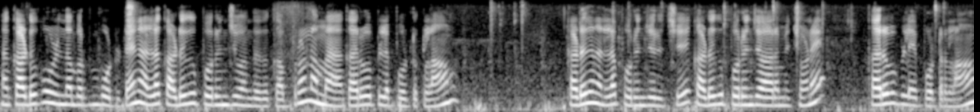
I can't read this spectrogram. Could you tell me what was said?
நான் கடுகு உளுந்த பருப்பும் போட்டுட்டேன். நல்லா கடுகு பொரிஞ்சு வந்ததுக்கப்புறம் நம்ம கருவேப்பிலை போட்டுக்கலாம். கடுகு நல்லா பொரிஞ்சிருச்சு கடுகு பொரிஞ்சு ஆரம்பித்தோடனே கருவேப்பிலையை போட்டுடலாம்.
